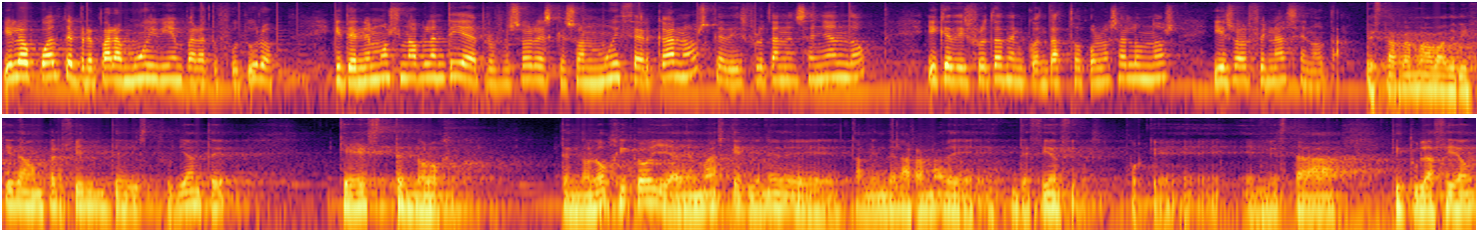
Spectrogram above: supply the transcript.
y lo cual te prepara muy bien para tu futuro. Y tenemos una plantilla de profesores que son muy cercanos, que disfrutan enseñando y que disfrutan del contacto con los alumnos y eso al final se nota. Esta rama va dirigida a un perfil de estudiante que es tecnológico tecnológico y además que viene también de la rama de, ciencias, porque en esta titulación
